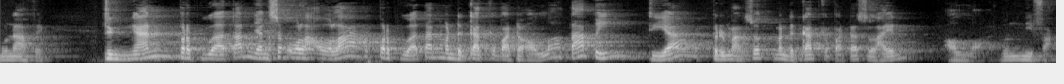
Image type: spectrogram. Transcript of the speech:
munafik. Dengan perbuatan yang seolah-olah perbuatan mendekat kepada Allah tapi dia bermaksud mendekat kepada selain Allah nifak.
